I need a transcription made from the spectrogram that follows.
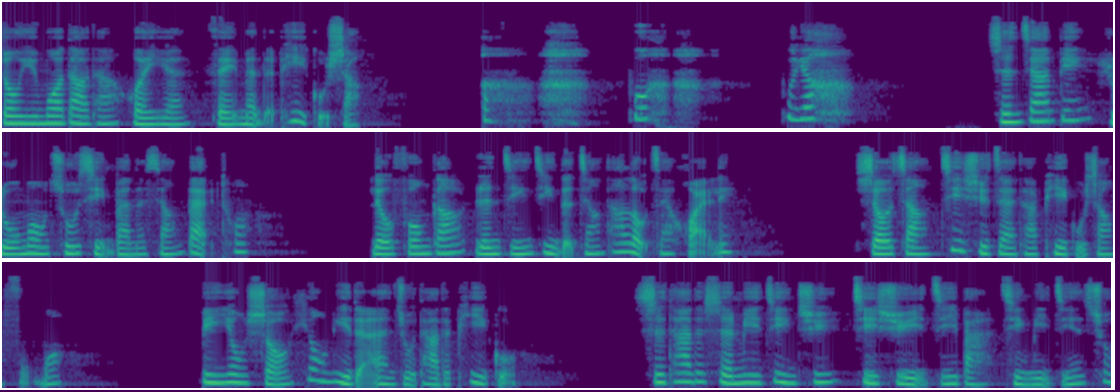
终于摸到他浑圆肥美的屁股上。啊，不，不要！陈家斌如梦初醒般的想摆脱。刘峰高仍紧紧地将她搂在怀里，手掌继续在她屁股上抚摸，并用手用力地按住她的屁股，使她的神秘禁区继续与鸡巴亲密接触。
